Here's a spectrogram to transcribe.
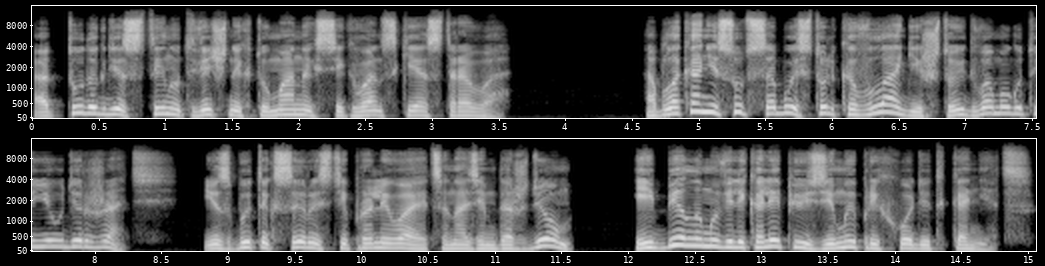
оттуда, где стынут в вечных туманах Секванские острова. Облака несут с собой столько влаги, что едва могут ее удержать. Избыток сырости проливается на земь дождем, и белому великолепию зимы приходит конец.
